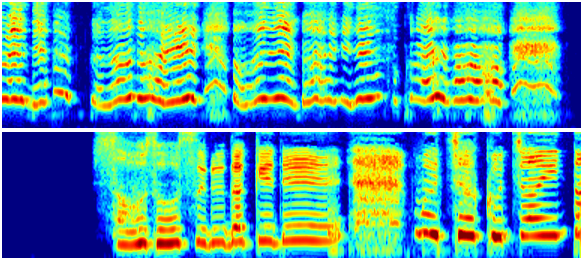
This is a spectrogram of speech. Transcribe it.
めてくださいお願いですから想像するだけでむちゃくちゃ痛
